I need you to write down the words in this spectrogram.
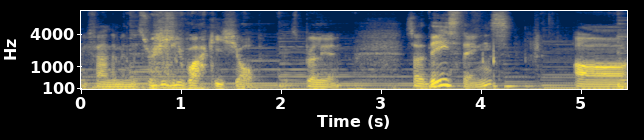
We found them in this really wacky shop. It's brilliant. So these things are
